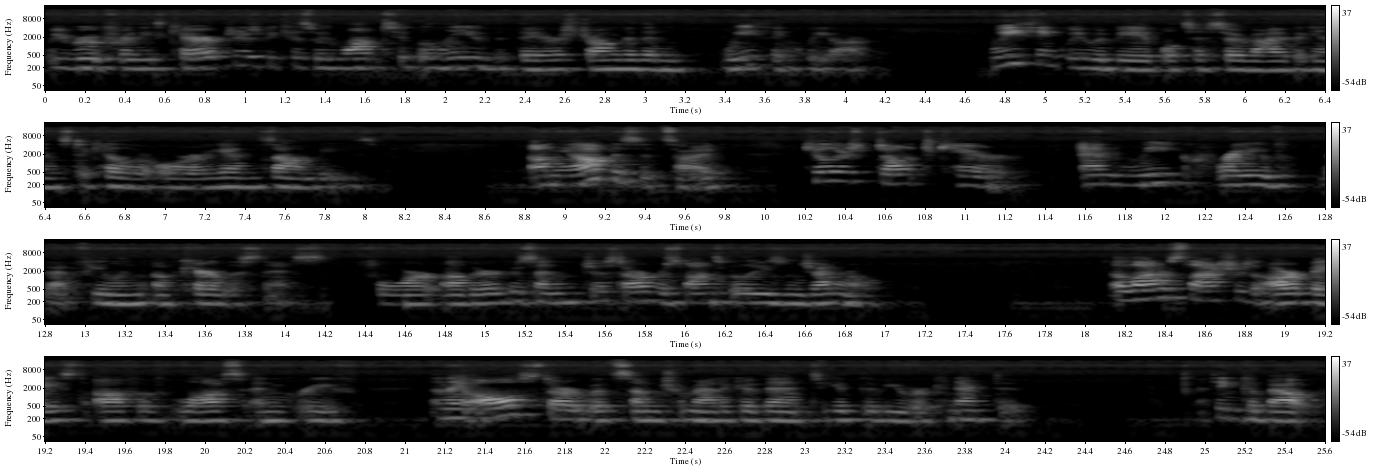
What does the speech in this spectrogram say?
We root for these characters because we want to believe that they are stronger than we think we are. We think we would be able to survive against a killer or against zombies. On the opposite side, killers don't care, and we crave that feeling of carelessness for others and just our responsibilities in general. A lot of slashers are based off of loss and grief, and they all start with some traumatic event to get the viewer connected. Think about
